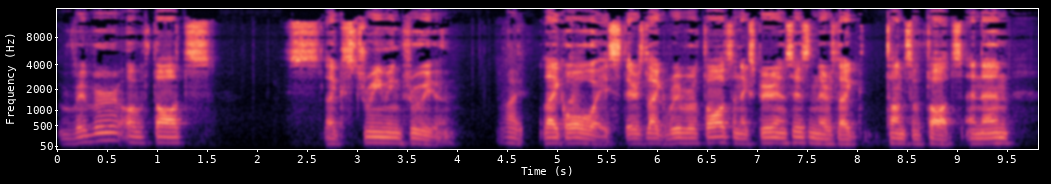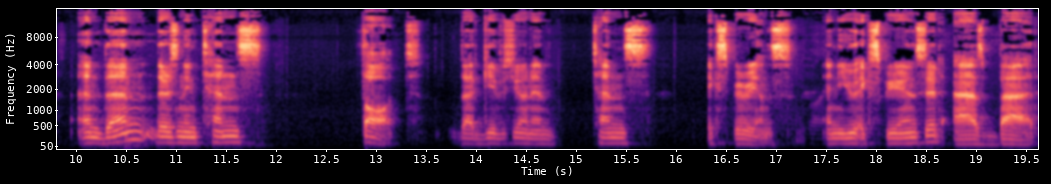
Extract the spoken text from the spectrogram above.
river of thoughts like streaming through you. Right. Like always, there's like river of thoughts and experiences, and there's like tons of thoughts, and then and then there's an intense thought that gives you an intense experience and you experience it as bad.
